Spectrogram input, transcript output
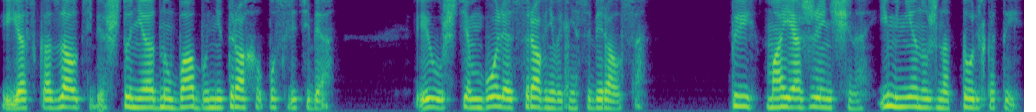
Я сказал тебе, что ни одну бабу не трахал после тебя. И уж тем более сравнивать не собирался. Ты моя женщина, и мне нужна только ты.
